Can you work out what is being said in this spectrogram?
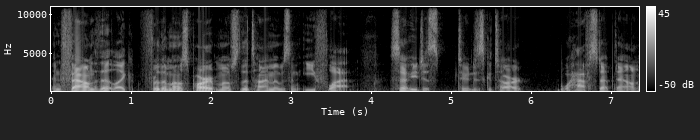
and found that like for the most part most of the time it was an E flat. So he just tuned his guitar half step down,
